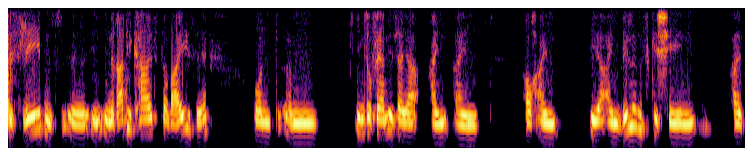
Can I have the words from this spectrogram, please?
des Lebens äh, in, in radikalster Weise. Und ähm, insofern ist er ja ein, ein, auch ein, eher ein Willensgeschehen als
